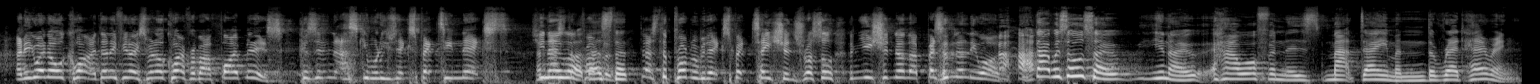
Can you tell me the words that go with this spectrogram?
and he went all quiet. I don't know if you noticed, he went all quiet for about five minutes because I didn't ask him what he was expecting next. Do you know that's the what? That's problem. the- That's the problem with expectations, Russell, and you should know that better than anyone. That was also, you know, how often is Matt Damon the red herring?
